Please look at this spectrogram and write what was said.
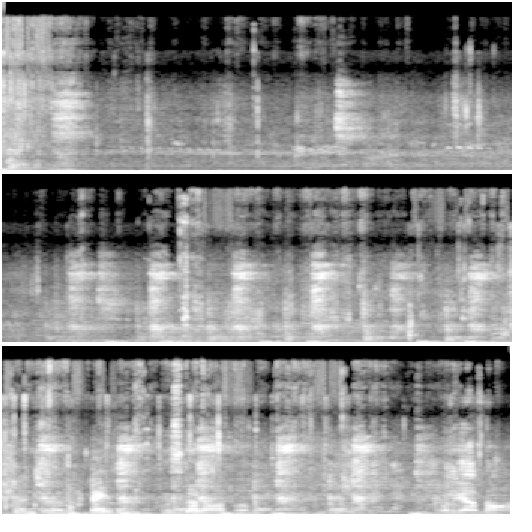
పెట్టాను. కొంచెం ఉప్పు వేసాను కొద్దిగా వేద్దామా?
